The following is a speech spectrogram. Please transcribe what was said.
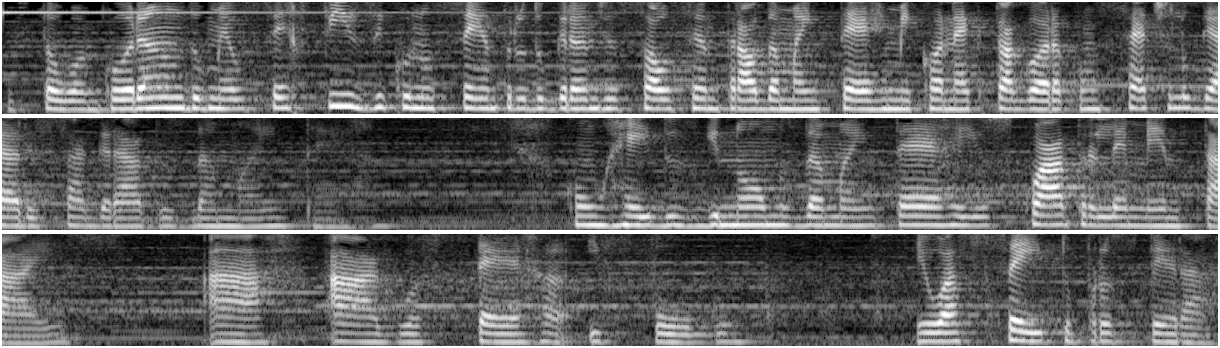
Estou ancorando meu ser físico no centro do grande sol central da Mãe Terra e me conecto agora com sete lugares sagrados da Mãe Terra. Com o rei dos gnomos da Mãe Terra e os quatro elementais: ar, água, terra e fogo. Eu aceito prosperar.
